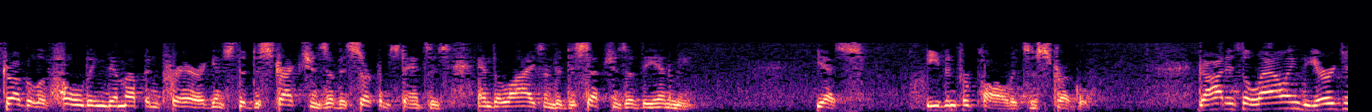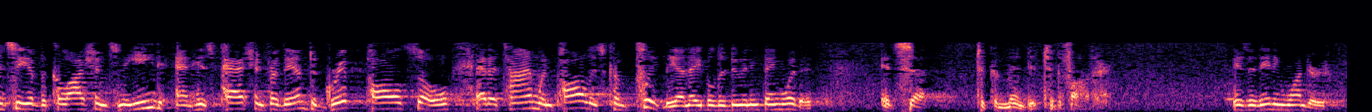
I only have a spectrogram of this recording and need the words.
struggle of holding them up in prayer against the distractions of his circumstances and the lies and the deceptions of the enemy. Yes, even for Paul, it's a struggle. God is allowing the urgency of the Colossians' need and his passion for them to grip Paul's soul at a time when Paul is completely unable to do anything with it except to commend it to the Father. Is it any wonder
